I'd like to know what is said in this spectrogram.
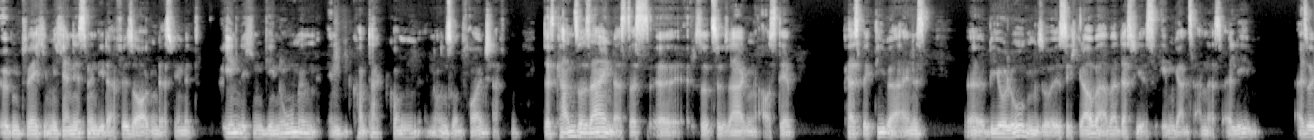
irgendwelche Mechanismen, die dafür sorgen, dass wir mit ähnlichen Genomen in Kontakt kommen in unseren Freundschaften. Das kann so sein, dass das äh, sozusagen aus der Perspektive eines äh, Biologen so ist. Ich glaube aber, dass wir es eben ganz anders erleben. Also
